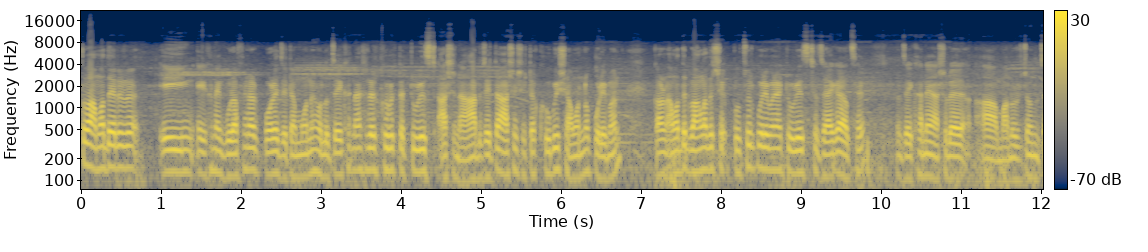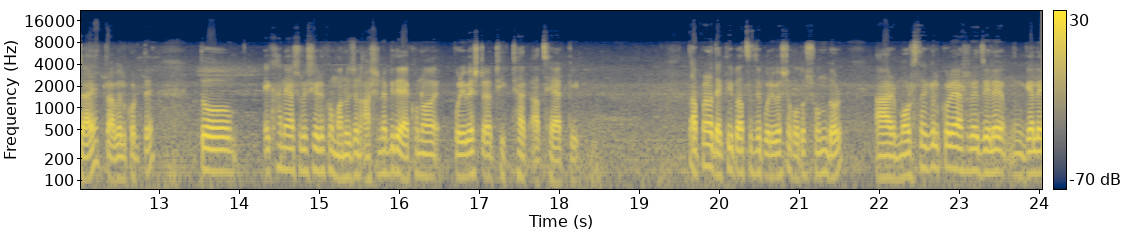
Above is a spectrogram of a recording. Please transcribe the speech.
তো আমাদের এই, এখানে ঘোরাফেরার পরে যেটা মনে হলো যে এখানে আসলে খুব একটা ট্যুরিস্ট আসে না, আর যেটা আসে সেটা খুবই সামান্য পরিমাণ, কারণ আমাদের বাংলাদেশে প্রচুর পরিমাণে ট্যুরিস্ট জায়গা আছে, যেখানে আসলে মানুষজন যায় ট্রাভেল করতে। তো এখানে আসলে সেরকম মানুষজন আসে না বিধে এখনও পরিবেশটা ঠিকঠাক আছে আর কি। তো আপনারা দেখতেই পাচ্ছেন যে পরিবেশটা কত সুন্দর। আর মোটরসাইকেল করে আসলে জেলে গেলে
